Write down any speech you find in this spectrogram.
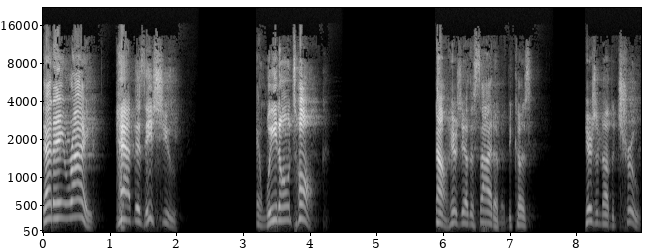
That ain't right. Have this issue. And we don't talk. Now, here's the other side of it because here's another truth.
